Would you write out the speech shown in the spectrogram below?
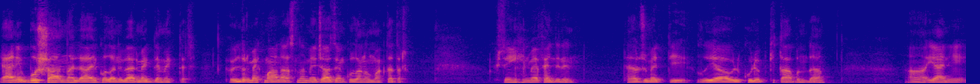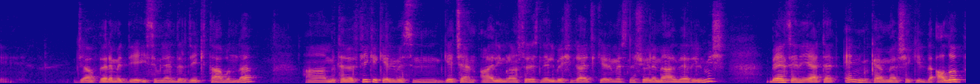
Yani bu şanına layık olanı vermek demektir. Öldürmek manasında mecazen kullanılmaktadır. Hüseyin Hilmi Efendi'nin tercüme ettiği Ziyaül Kulüp kitabında yani cevap veremedi diye isimlendirdiği kitabında müteveffike kelimesinin geçen Ali İmran suresinin 55. ayet-i kerimesine şöyle meal verilmiş. Ben seni yerden en mükemmel şekilde alıp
